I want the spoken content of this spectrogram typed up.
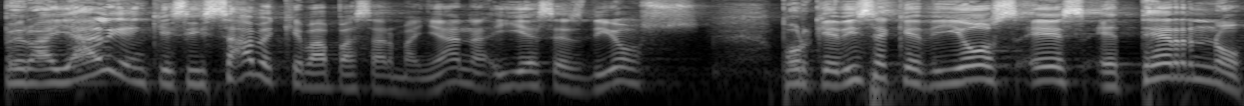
Pero hay alguien que sí sabe qué va a pasar mañana y ese es Dios. Porque dice que Dios es eterno,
